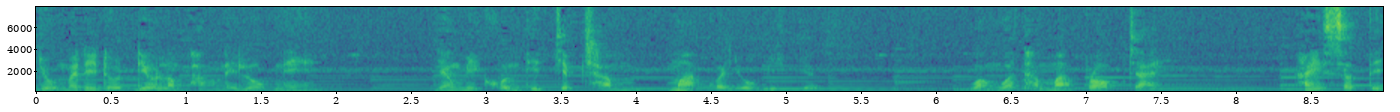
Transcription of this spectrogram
โยมไม่ได้โดดเดี่ยวลำพังในโลกนี้ ยังมีคนที่เจ็บช้ำมากกว่าโยมอีกเยอะ หวังว่าธรรมะปลอบใจ ให้สติ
